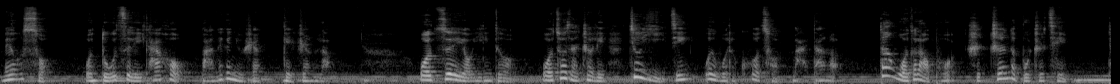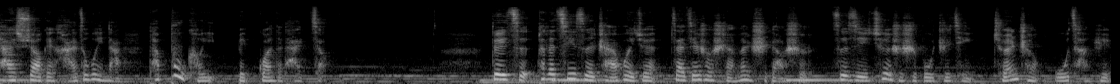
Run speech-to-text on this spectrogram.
没有锁，我独自离开后把那个女人给扔了。我罪有应得，我坐在这里就已经为我的过错买单了。但我的老婆是真的不知情。她还需要给孩子喂奶，她不可以被关得太久。对此，他的妻子柴慧娟在接受审问时表示，自己确实是不知情，全程无参与。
